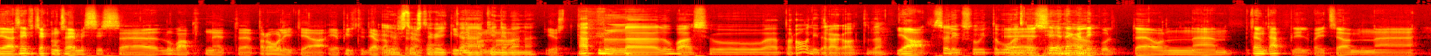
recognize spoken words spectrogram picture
ja safety check on see, mis siis äh, lubab need paroolid ja, ja piltide jagamise just, just, nagu kinni panna, kinni panna.. Apple äh, lubas ju äh, paroolid ära kaotada. see oli üks huvitav uuendus. see tegelikult on äh,, mitte ainult Apple'il, vaid see on äh, Äh,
